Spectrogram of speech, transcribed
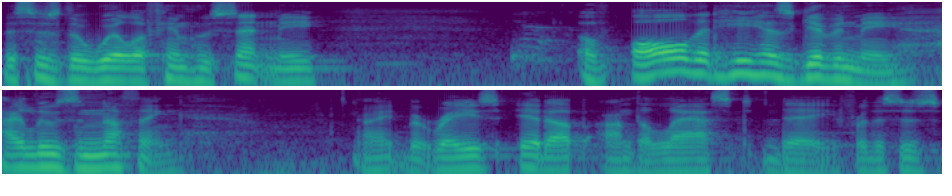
this is the will of him who sent me. Of all that he has given me, I lose nothing, right? But raise it up on the last day. For this is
